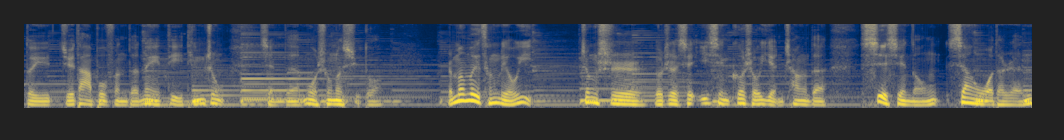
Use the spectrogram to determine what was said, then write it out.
对于绝大部分的内地听众显得陌生了许多。人们未曾留意，正是由这些一线歌手演唱的《谢谢侬》《像我的人》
